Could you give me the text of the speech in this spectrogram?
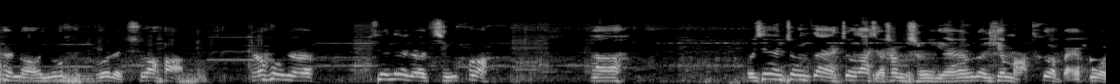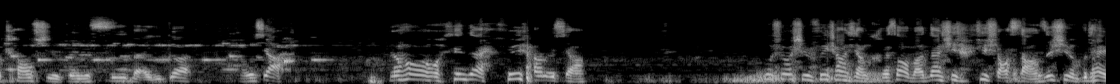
看到有很多的车哈，然后呢，现在的情况啊，我现在正在正大小商城原乐天玛特百货超市公司的一个楼下，然后我现在非常的想，不说是非常想咳嗽吧，但是至少嗓子是不太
